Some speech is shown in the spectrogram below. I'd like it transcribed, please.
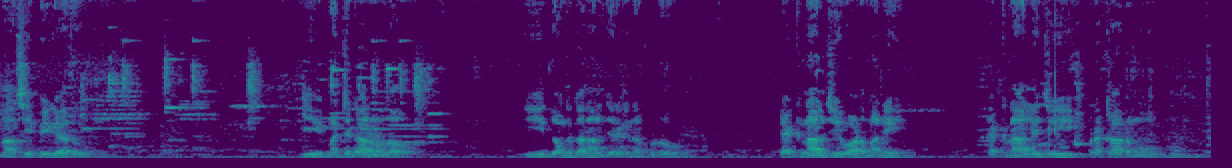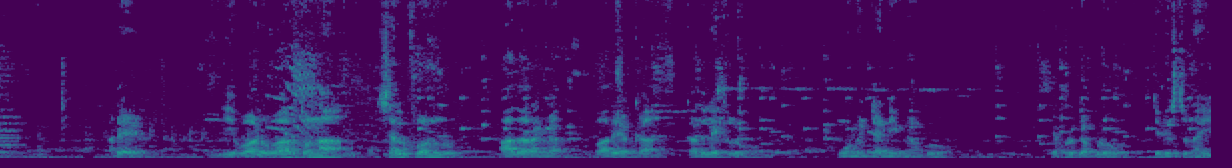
నా సిపి గారు ఈ మధ్యకాలంలో ఈ దొంగతనాలు జరిగినప్పుడు టెక్నాలజీ వాడమని టెక్నాలజీ ప్రకారము అంటే ఈ వాళ్ళు వాడుతున్న సెల్ ఫోన్లు ఆధారంగా వారి యొక్క కదలికలు మూమెంట్ అన్నీ మాకు ఎప్పటికప్పుడు తెలుస్తున్నాయి.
